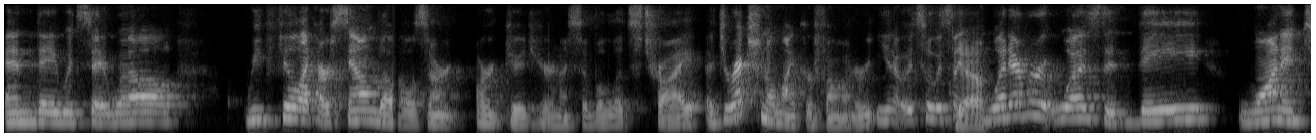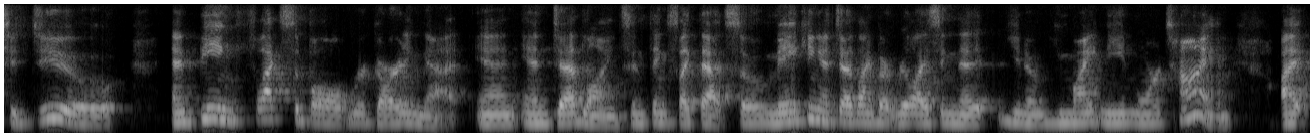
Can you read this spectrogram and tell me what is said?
And they would say, well, we feel like our sound levels aren't aren't good here. And I said, well, let's try a directional microphone, or you know, so it's like Yeah. whatever it was that they wanted to do, and being flexible regarding that, and and deadlines and things like that. So making a deadline, but realizing that you know you might need more time. I,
